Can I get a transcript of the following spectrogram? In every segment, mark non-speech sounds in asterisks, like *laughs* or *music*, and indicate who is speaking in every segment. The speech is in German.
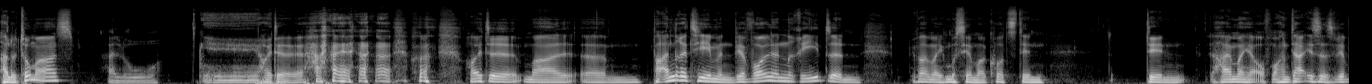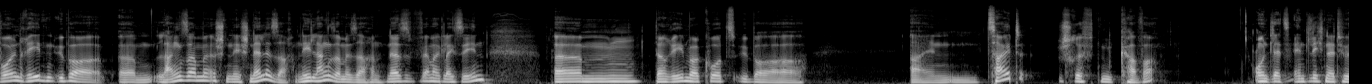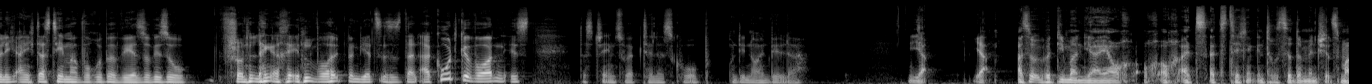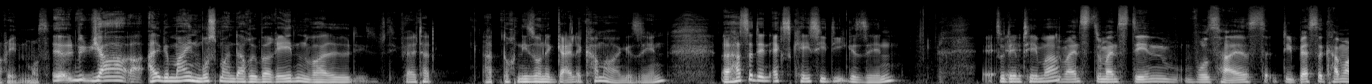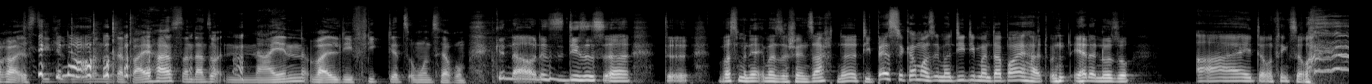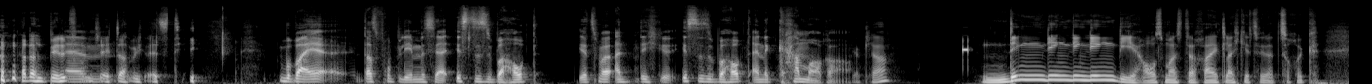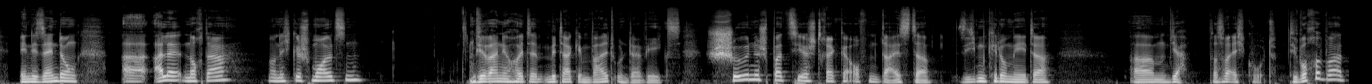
Speaker 1: Hallo Thomas.
Speaker 2: Hallo.
Speaker 1: Heute, *laughs* heute mal ein ähm, paar andere Themen. Wir wollen reden. Warte mal, ich muss hier mal kurz den, den Heimer hier aufmachen. Da ist es. Wir wollen reden über ähm, langsame, nee, schnelle Sachen. Nee, langsame Sachen. Das werden wir gleich sehen. Ähm, dann reden wir kurz über ein Zeitschriftencover. Und letztendlich natürlich eigentlich das Thema, worüber wir sowieso schon *laughs* länger reden wollten und jetzt ist es dann akut geworden, ist das James Webb Teleskop und die neuen Bilder.
Speaker 2: Ja. Ja. Also über die man ja, ja auch, auch, auch als, als technikinteressierter Mensch jetzt mal reden muss.
Speaker 1: Äh, ja, allgemein muss man darüber reden, weil die Welt hat, hat noch nie so eine geile Kamera gesehen. Äh, hast du den XKCD gesehen? zu dem äh, Thema.
Speaker 2: Du meinst, du meinst den, wo es heißt, die beste Kamera ist die, genau. die du dabei hast und dann so, nein, weil die fliegt jetzt um uns herum.
Speaker 1: Genau, das ist dieses, äh, was man ja immer so schön sagt, ne? Die beste Kamera ist immer die, die man dabei hat. Und er dann nur so, I don't think so. *laughs* hat ein Bild ähm, von JWST.
Speaker 2: Wobei, das Problem ist ja, ist es überhaupt, jetzt mal an dich, ist es überhaupt eine Kamera?
Speaker 1: Ja, klar. Ding, ding, ding, ding, die Hausmeisterei. Gleich geht's wieder zurück in die Sendung. Äh, alle noch da? Noch nicht geschmolzen? Wir waren ja heute Mittag im Wald unterwegs. Schöne Spazierstrecke auf dem Deister. Sieben Kilometer. Ähm, ja, das war echt gut. Die Woche war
